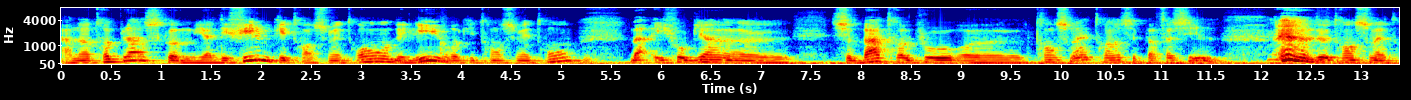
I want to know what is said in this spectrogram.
à notre place, comme il y a des films qui transmettront, des livres qui transmettront, bah, il faut bien euh, se battre pour euh, transmettre, hein, c'est pas facile de transmettre.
